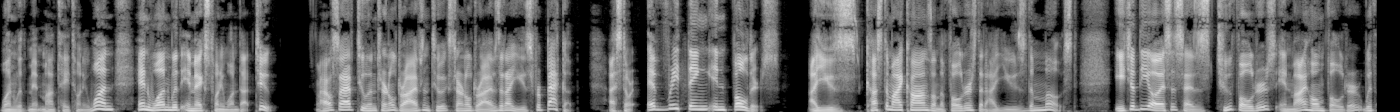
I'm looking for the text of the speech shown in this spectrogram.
one with Mint Mate 21, and one with MX 21.2. I also have two internal drives and two external drives that I use for backup. I store everything in folders. I use custom icons on the folders that I use the most. Each of the OSs has two folders in my home folder with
